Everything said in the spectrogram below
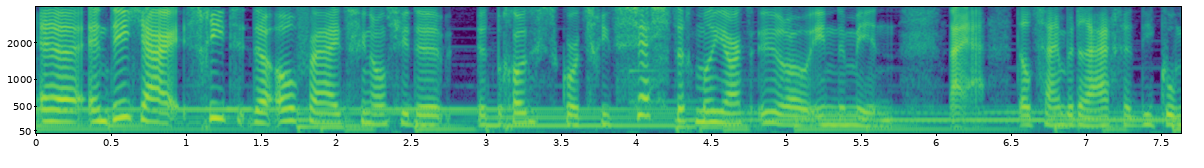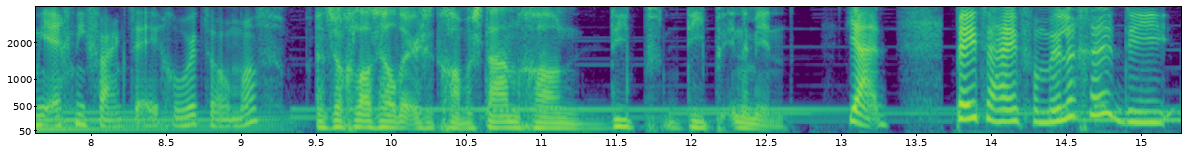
Uh, en dit jaar schiet de overheidsfinanciën, de, het begrotingstekort schiet 60 miljard euro in de min. Nou ja, dat zijn bedragen, die kom je echt niet vaak tegen hoor, Thomas. En zo glashelder is het gewoon. We staan gewoon diep, diep in de min. Ja, Peter Hein van Mulligen, die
